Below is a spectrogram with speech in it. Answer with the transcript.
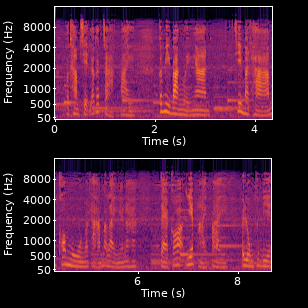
ำพอทำเสร็จแล้วก็จากไป ก็มีบางหน่วยงานที่มาถามข้อมูลมาถามอะไรเงี้ยนะคะแต่ก็เงียบหายไปไปลงทะเบียน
